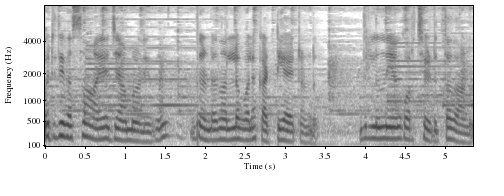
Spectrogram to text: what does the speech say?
ഒരു ദിവസം ആയ ജാമാണിത് ഇതുണ്ട് നല്ലപോലെ കട്ടിയായിട്ടുണ്ട്. ഇതിൽ നിന്ന് ഞാൻ കുറച്ച് എടുത്തതാണ്.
